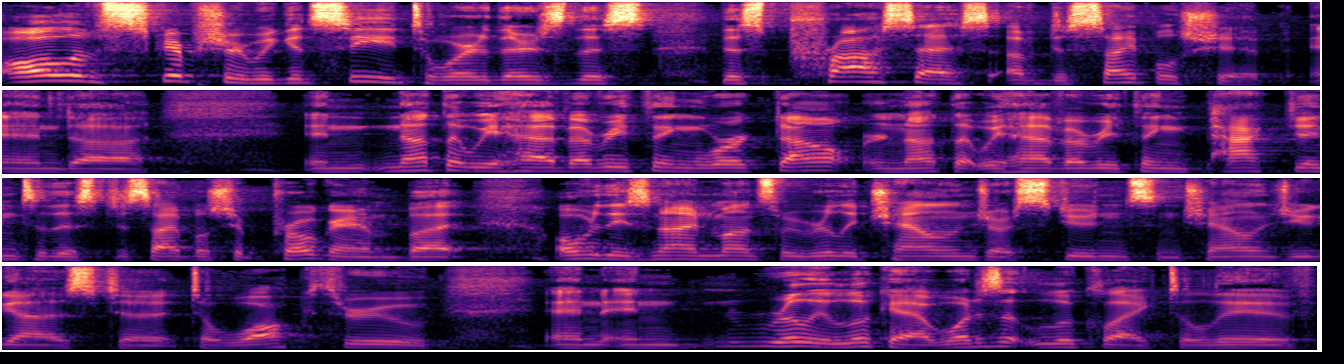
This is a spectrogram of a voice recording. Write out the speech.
all of Scripture we could see to where there's this this process of discipleship and uh, and not that we have everything worked out or not that we have everything packed into this discipleship program, but over these nine months, we really challenge our students and challenge you guys to, to walk through and, and really look at what does it look like to live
